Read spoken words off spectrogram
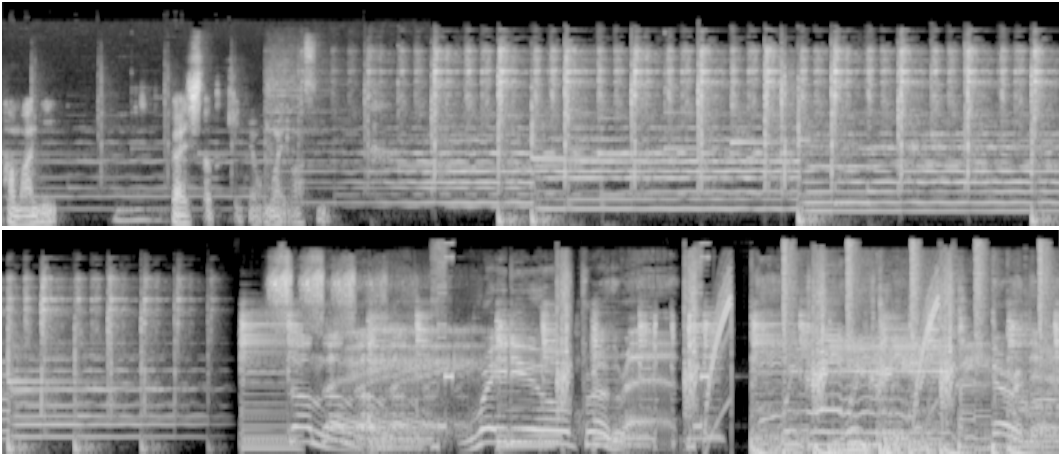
たまに返した時に思いますね。Sunday Radio Program. Weekly Heritage.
